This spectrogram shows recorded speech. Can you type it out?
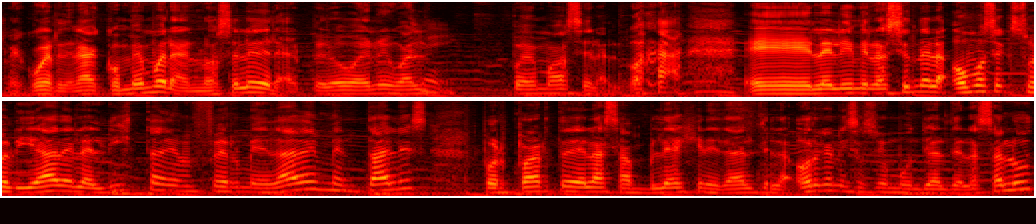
recuerden, a conmemorar, no celebrar, pero bueno, igual Sí. Podemos hacer algo. Eh, la eliminación de la homosexualidad de la lista de enfermedades mentales por parte de la Asamblea General de la Organización Mundial de la Salud,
